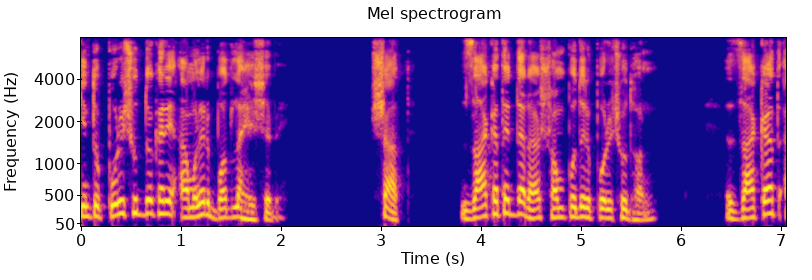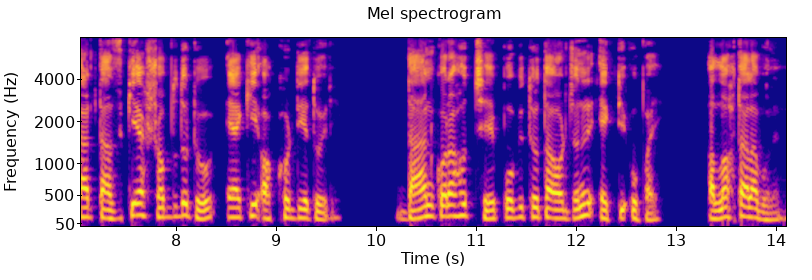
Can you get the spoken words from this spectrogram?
কিন্তু পরিশুদ্ধকারী আমলের বদলা হিসেবে। সাত, জাকাতের দ্বারা সম্পদের পরিশোধন। জাকাত আর তাজকিয়া শব্দ দুটো একই অক্ষর দিয়ে তৈরি। দান করা হচ্ছে পবিত্রতা অর্জনের একটি উপায়। আল্লাহ তালা বলেন,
